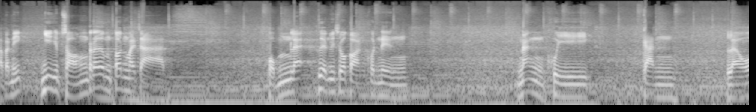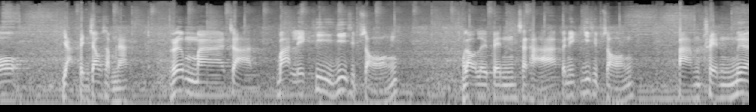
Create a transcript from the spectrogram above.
าปนิก 22 เริ่มต้นมาจาก ผมและเพื่อนวิศวกรคนหนึ่ง นั่งคุยกันแล้วอยากเป็นเจ้าสำนัก เริ่มมาจากบ้านเลขที่ 22 เราเลยเป็นสถาปนิก 22 ตามเทรนเมื่อ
